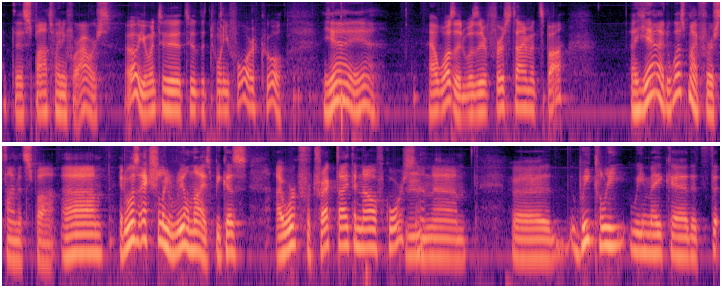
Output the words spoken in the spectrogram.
At the Spa 24 hours. Oh, you went to to the 24. Cool. Yeah, yeah. How was it? Was it your first time at Spa? Uh, yeah, it was my first time at Spa. Um, it was actually real nice because I work for Track Titan now, of course, Mm. and um, uh, weekly we make uh, the th-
